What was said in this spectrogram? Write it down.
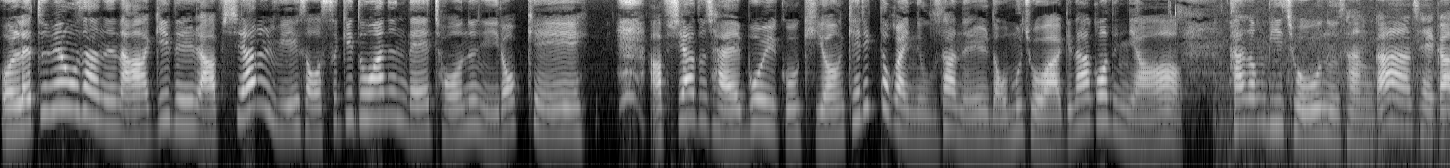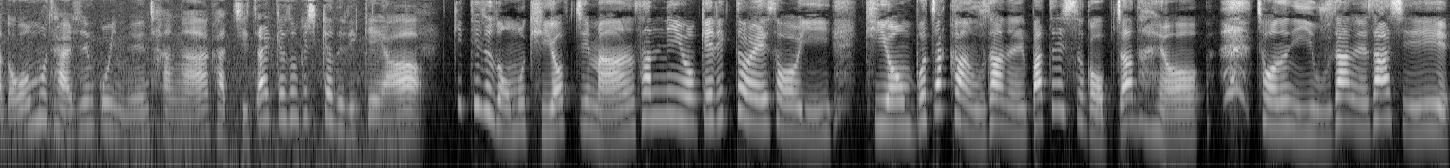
원래 투명 우산은 아기들 앞시야를 위해서 쓰기도 하는데 저는 이렇게 앞시야도 잘 보이고 귀여운 캐릭터가 있는 우산을 너무 좋아하긴 하거든요. 가성비 좋은 우산과 제가 너무 잘 신고 있는 장화 같이 짧게 소개시켜 드릴게요. 키티도 너무 귀엽지만 산리오 캐릭터에서 이 귀여운 뽀짝한 우산을 빠뜨릴 수가 없잖아요. 저는 이 우산을 사실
